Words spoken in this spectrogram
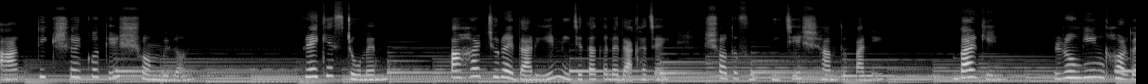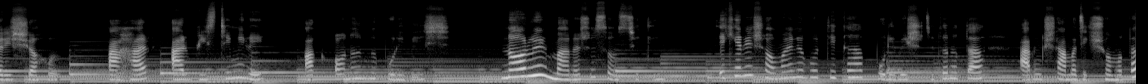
আর্কটিক সৈকতের সম্মিলন। রেকে স্টোলেন, পাহাড় চূড়ায় দাঁড়িয়ে নিচে তাকালে দেখা যায় শত ফুট নিচে শান্ত পানি। বার্গিন, রঙিন ঘরবাড়ির শহর, পাহাড় আর বৃষ্টি মিলে এক অনন্য পরিবেশ। নরওয়ের মানুষ সংস্কৃতি। এখানে সময়ানুবর্তিতা, পরিবেশ সচেতনতা এবং সামাজিক সমতা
